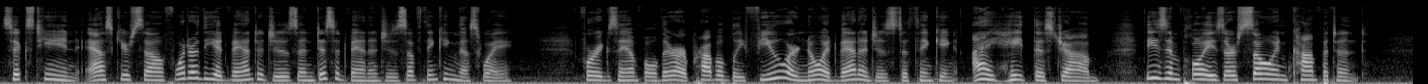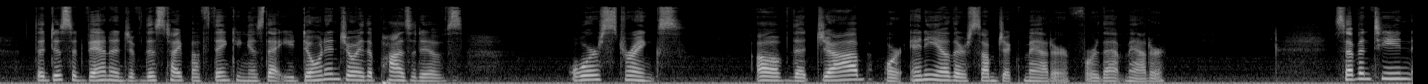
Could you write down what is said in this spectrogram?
16. Ask yourself what are the advantages and disadvantages of thinking this way? For example, there are probably few or no advantages to thinking, I hate this job. These employees are so incompetent. The disadvantage of this type of thinking is that you don't enjoy the positives or strengths of the job or any other subject matter for that matter. 17.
